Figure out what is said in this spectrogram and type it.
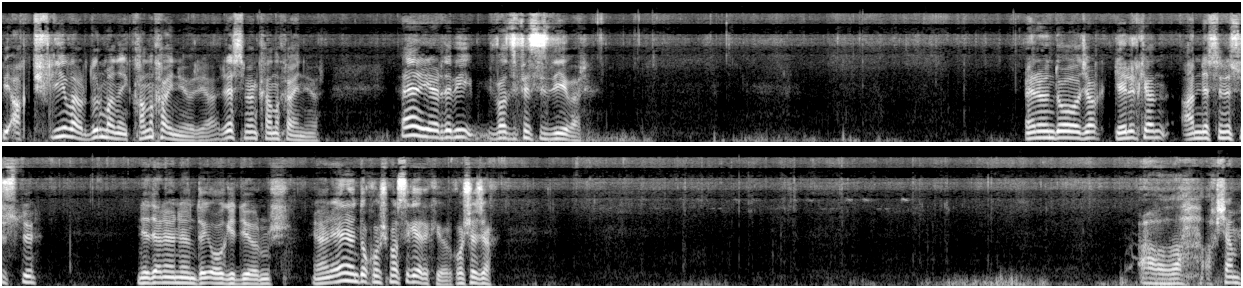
Bir aktifliği var durmadan kanı kaynıyor ya. Resmen kanı kaynıyor. Her yerde bir vazifesizliği var. En önde olacak. Gelirken annesine süstü. Neden en önde o gidiyormuş. Yani en önde koşması gerekiyor. Koşacak. Allah akşam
